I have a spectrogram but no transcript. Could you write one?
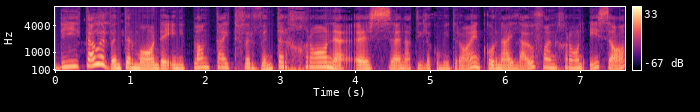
Die kouer wintermaande en die planttyd vir wintergrane is uh, natuurlik om die draai en Corneil Lou van Graan SA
